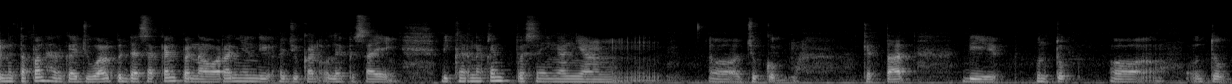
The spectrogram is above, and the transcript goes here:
penetapan harga jual berdasarkan penawaran yang diajukan oleh pesaing. Dikarenakan persaingan yang uh, cukup ketat di untuk uh, untuk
